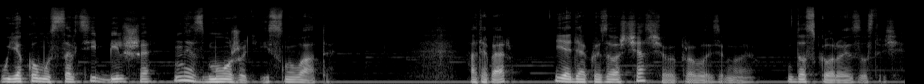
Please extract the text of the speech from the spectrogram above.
у якому ссавці більше не зможуть існувати. А тепер я дякую за ваш час, що ви провели зі мною. До скорої зустрічі!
